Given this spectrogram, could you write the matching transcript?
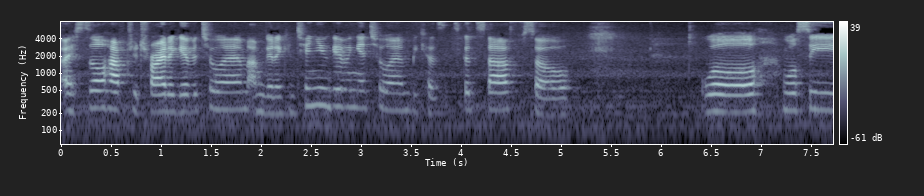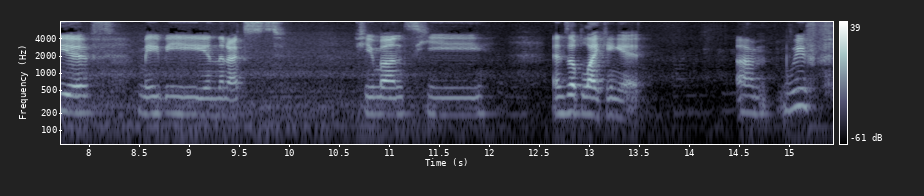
I still have to try to give it to him. I'm going to continue giving it to him because it's good stuff. So we'll we'll see if maybe in the next few months he ends up liking it. Um, we've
